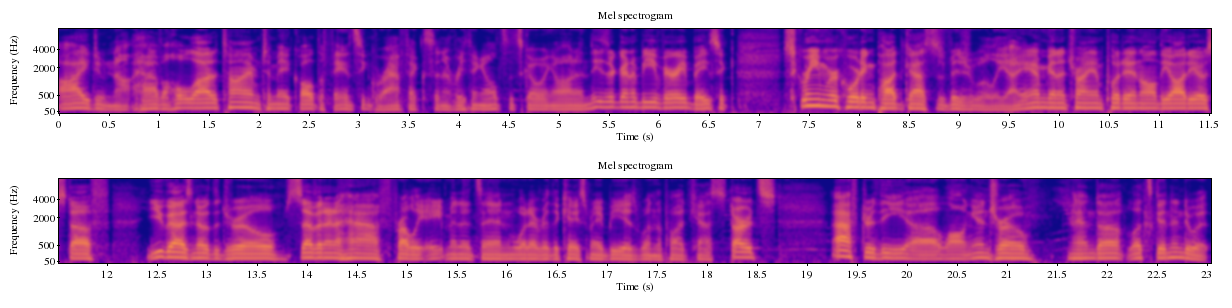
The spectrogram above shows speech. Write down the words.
I do not have a whole lot of time to make all the fancy graphics and everything else that's going on. And these are going to be very basic screen recording podcasts visually. I am going to try and put in all the audio stuff. You guys know the drill. Seven and a half, probably eight minutes in, whatever the case may be, is when the podcast starts after the uh, long intro. And uh, let's get into it.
